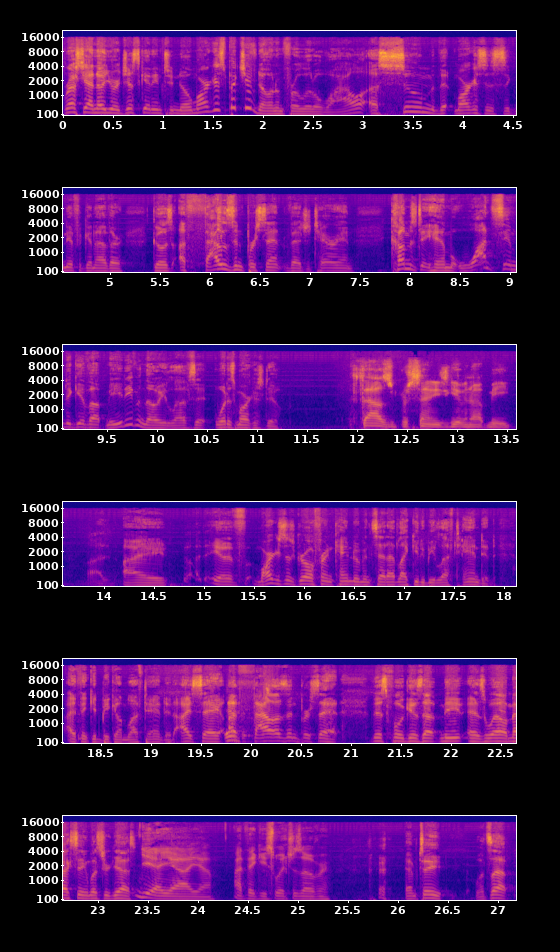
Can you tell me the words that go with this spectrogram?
Rusty, I know you were just getting to know Marcus, but you've known him for a little while. Assume that Marcus's significant other goes a thousand percent vegetarian, comes to him, wants him to give up meat, even though he loves it. What does Marcus do? A thousand percent, he's giving up meat. I, if Marcus's girlfriend came to him and said, "I'd like you to be left-handed," I think he'd become left-handed. I say a thousand percent. This fool gives up meat as well. Maxime, what's your guess? Yeah, yeah, yeah. I think he switches over. MT, what's up?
